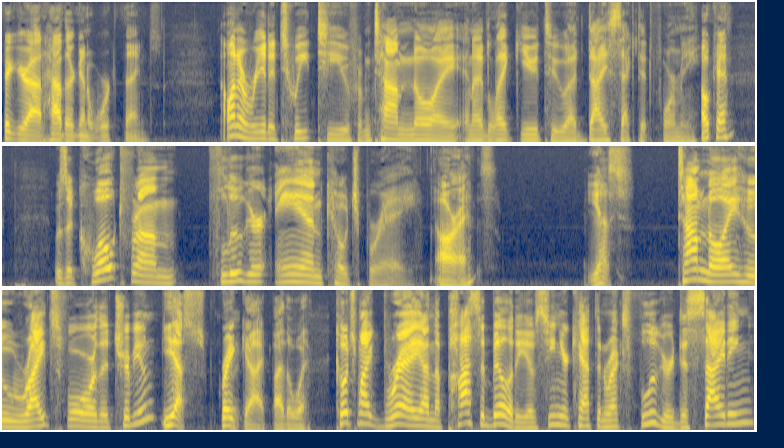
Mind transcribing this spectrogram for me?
figure out how they're going to work things. I want to read a tweet to you from Tom Noie, and I'd like you to uh, dissect it for me. Okay. It was a quote from Pflueger and Coach Brey. All right. Yes. Tom Noie, who writes for the Tribune, Yes. Great guy, by the way. Coach Mike Brey on the possibility of senior captain Rex Pflueger deciding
